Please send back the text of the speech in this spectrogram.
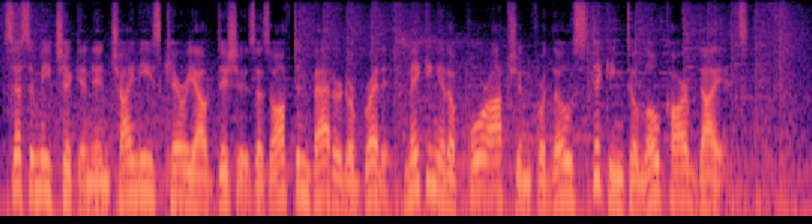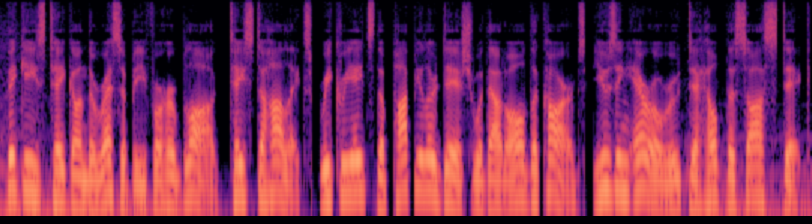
Sesame chicken in Chinese carry-out dishes is often battered or breaded, making it a poor option for those sticking to low-carb diets. Vicky's take on the recipe for her blog, Tasteaholics, recreates the popular dish without all the carbs, using arrowroot to help the sauce stick.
